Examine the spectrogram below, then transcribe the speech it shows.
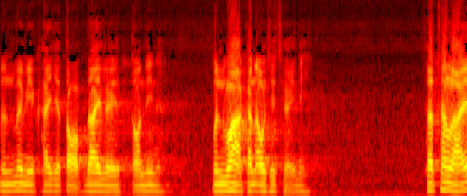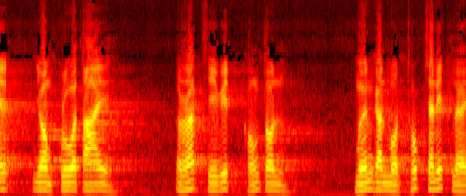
มันไม่มีใครจะตอบได้เลยตอนนี้นะ มันว่ากันเอาเฉยๆนี่ สัตว์ทั้งหลายยอมกลัวตาย รักชีวิตของตน เหมือนกันหมดทุกชนิดเลย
